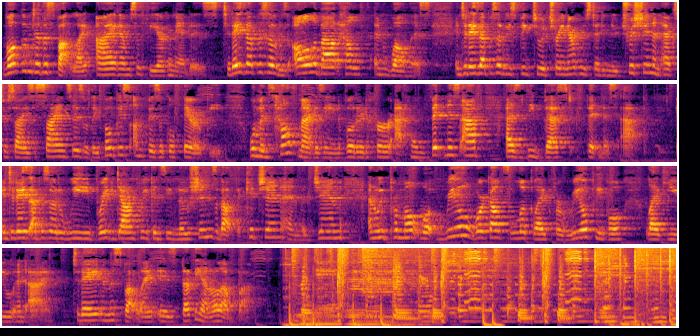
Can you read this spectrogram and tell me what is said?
Welcome to the Spotlight. I am Sophia Hernandez. Today's episode is all about health and wellness. In today's episode, we speak to a trainer who studied nutrition and exercise sciences with a focus on physical therapy. Women's Health magazine voted her at home fitness app as the best fitness app. In today's episode, we break down preconceived notions about the kitchen and the gym, and we promote what real workouts look like for real people like you and I. Today in the spotlight is Tatiana Lampa.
